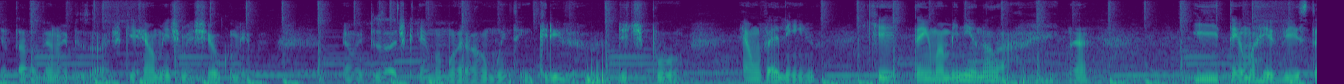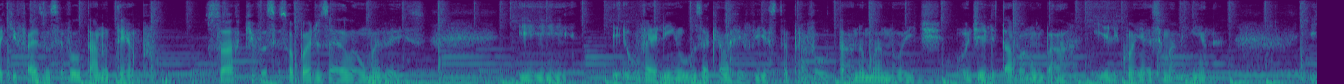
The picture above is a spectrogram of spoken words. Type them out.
eu tava vendo um episódio que realmente mexeu comigo. É um episódio que tem uma moral muito incrível. De tipo, é um velhinho que tem uma menina lá, né? E tem uma revista que faz você voltar no tempo. Só que você só pode usar ela uma vez. E o velhinho usa aquela revista para voltar numa noite onde ele estava num bar e ele conhece uma menina. E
